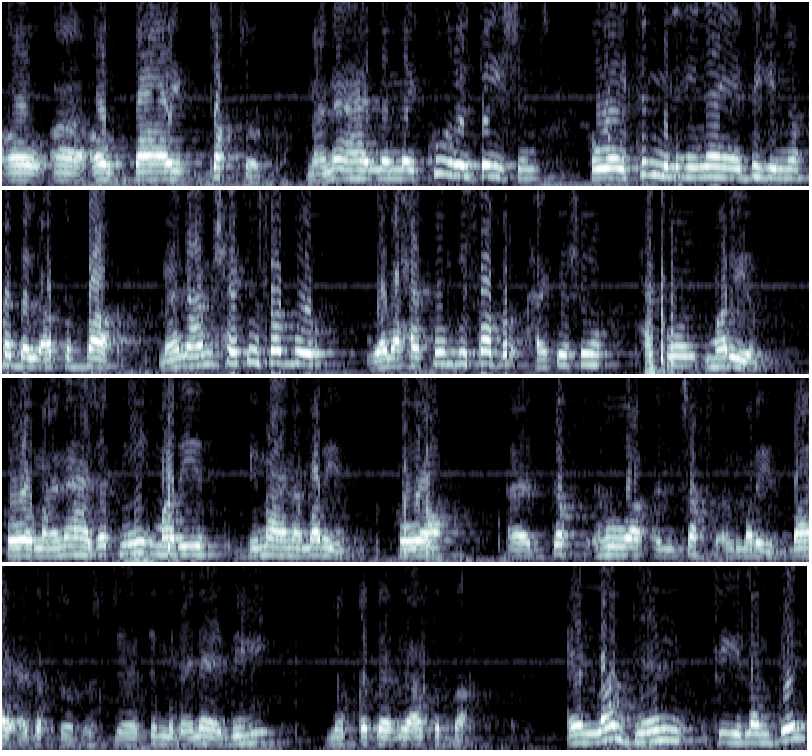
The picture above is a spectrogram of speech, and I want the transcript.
uh, of by doctor. معناها لما يكون البيشنت هو يتم العناية به من قبل الأطباء. معناها مش حيكون صبور ولا حيكون بصبر حيكون شنو؟ حيكون مريض. هو معناها جتني مريض بمعنى مريض. هو الدكتور هو الشخص المريض باي دكتور يتم العناية به من قبل الأطباء. In London في لندن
